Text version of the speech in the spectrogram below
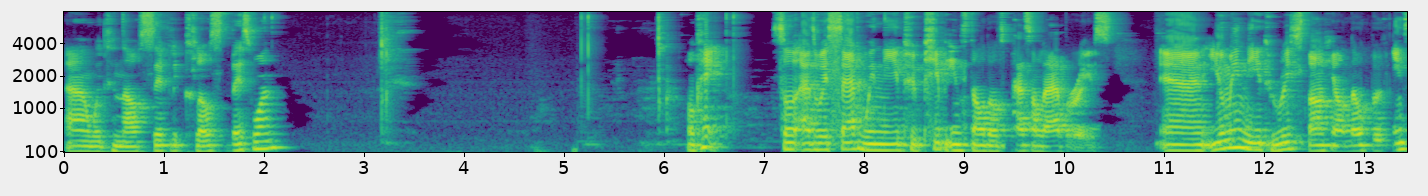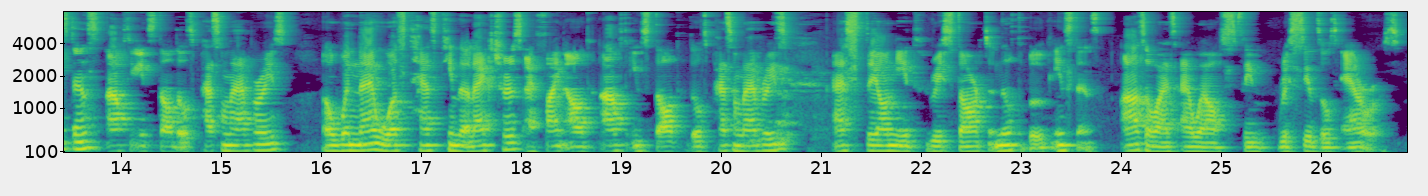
and we can now safely close this one. Okay, so as we said, we need to pip install those Python libraries. And you may need to restart your notebook instance after you install those Python libraries uh, when I was testing the lectures, I find out after installed those Python libraries, I still need to restart the notebook instance. Otherwise, I will still receive those errors.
